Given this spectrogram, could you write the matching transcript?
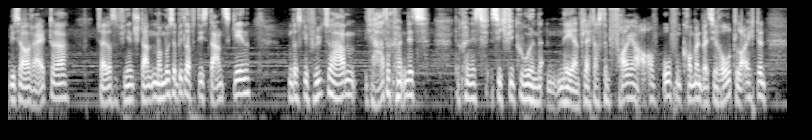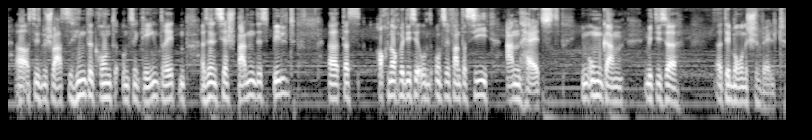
Wiesauer-Reiterer, 2004 entstanden. Man muss ein bisschen auf Distanz gehen, um das Gefühl zu haben, ja, da könnten jetzt, da können jetzt sich Figuren nähern, vielleicht aus dem Feuerofen kommen, weil sie rot leuchten, äh, aus diesem schwarzen Hintergrund uns entgegentreten. Also ein sehr spannendes Bild, äh, das auch nochmal diese, unsere Fantasie anheizt im Umgang mit dieser äh, dämonischen Welt.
